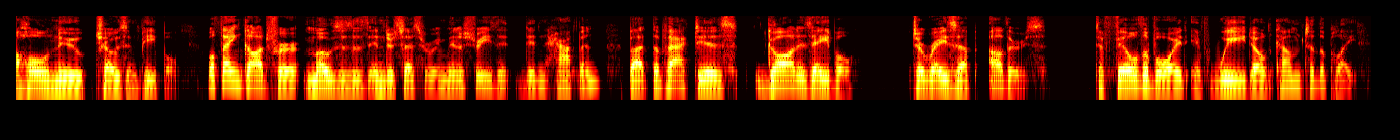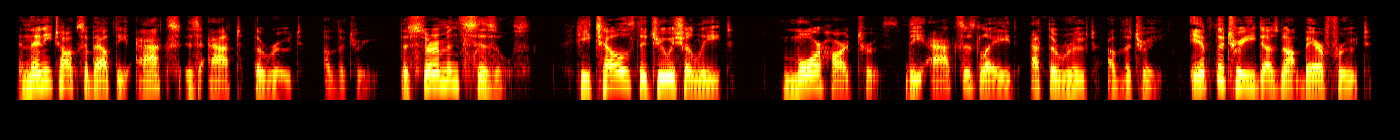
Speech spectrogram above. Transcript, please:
a whole new chosen people. Well, thank God for Moses' intercessory ministries. It didn't happen. But the fact is, God is able to raise up others to fill the void if we don't come to the plate. And then he talks about the axe is at the root of the tree. The sermon sizzles. He tells the Jewish elite more hard truths. The axe is laid at the root of the tree. If the tree does not bear fruit,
